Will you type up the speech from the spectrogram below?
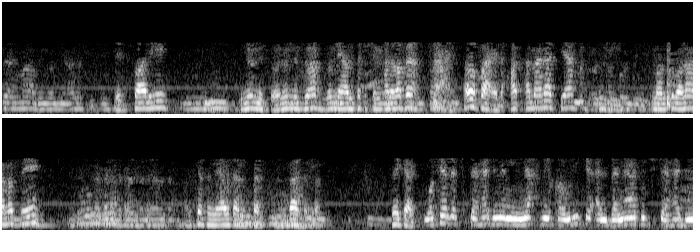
فعل ماضي مبني على السكون لإتصاله؟ بنون النسوة نون النسوة مبني على فتح في محل رفع أو فاعلة. ح- أمانات يا؟ منصوب على نصبه الكسر نيابة عن الفتح مباشرة. هيك وكذا اجتهدن من نحو قولك البنات اجتهدن.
